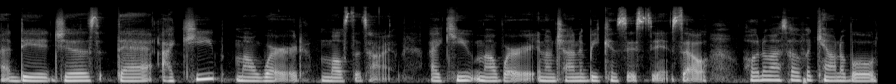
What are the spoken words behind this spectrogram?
I did just that. I keep my word most of the time. I keep my word and I'm trying to be consistent. So, holding myself accountable,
